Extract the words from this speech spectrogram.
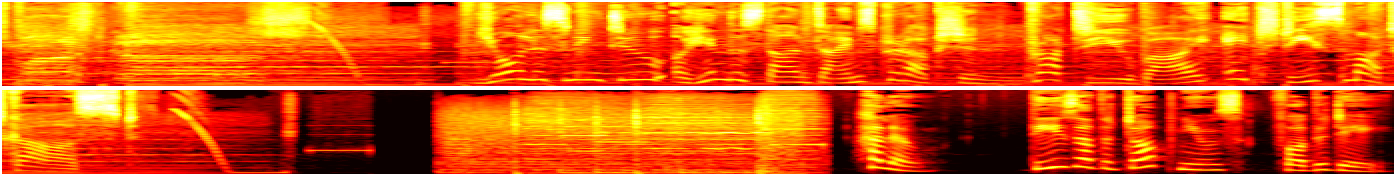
Smartcast. You're listening to a Hindustan Times production brought to you by HT Smartcast. Hello, these are the top news for the day.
